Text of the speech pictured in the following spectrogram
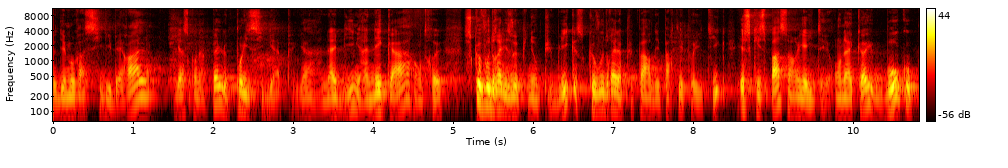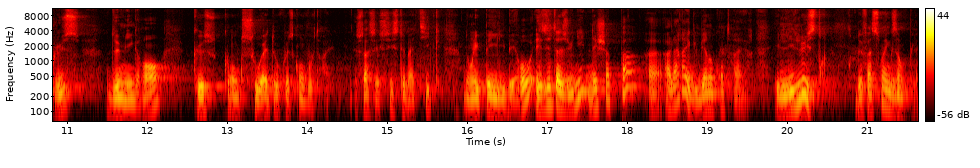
de démocratie libérale, il y a ce qu'on appelle le policy gap. Il y a un abîme, un écart entre ce que voudraient les opinions publiques, ce que voudraient la plupart des partis politiques et ce qui se passe en réalité. On accueille beaucoup plus de migrants que ce qu'on souhaite ou que ce qu'on voudrait ça c'est systématique dans les pays libéraux, et les États-Unis n'échappent pas à la règle, bien au contraire. Ils l'illustrent de façon exemplaire,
